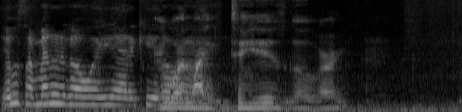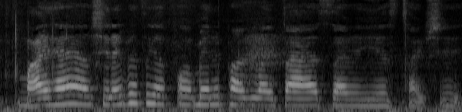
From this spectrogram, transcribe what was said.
It was a minute ago when he had a kid It on. wasn't like ten years ago, right? Might have. Shit, they been together for a minute, probably like five, seven years type shit.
